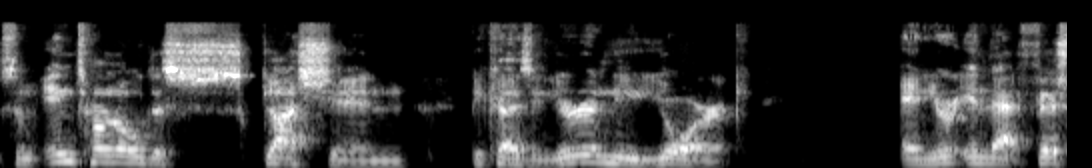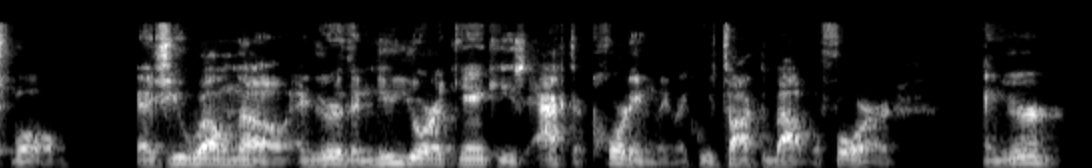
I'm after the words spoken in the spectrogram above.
some internal discussion because you're in New York and you're in that fishbowl as you well know, and you're the New York Yankees, act accordingly, like we talked about before, and you're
